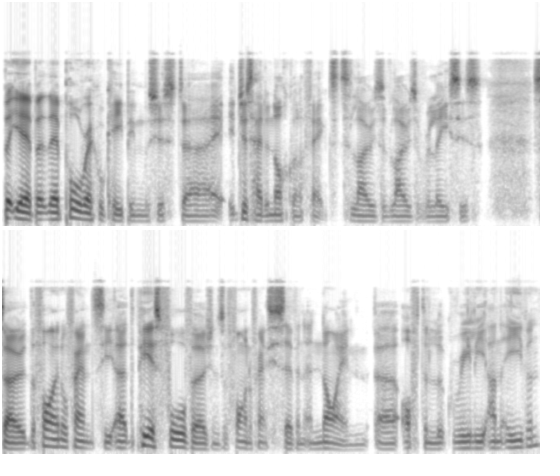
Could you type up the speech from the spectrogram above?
but yeah, but their poor record keeping was just uh, it just had a knock on effect to loads of loads of releases. So the Final Fantasy, uh, the PS4 versions of Final Fantasy 7 and 9 uh, often look really uneven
